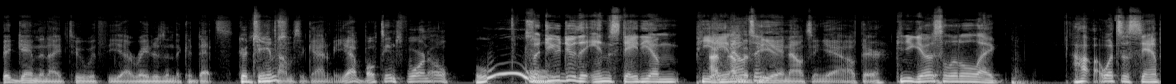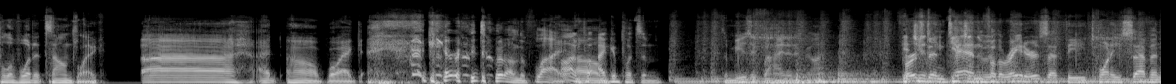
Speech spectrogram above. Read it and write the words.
Big game tonight too with the uh, Raiders and the Cadets. Good St. teams? Thomas Academy. Yeah, both teams four and zero. Ooh. So do you do the in stadium PA I'm, I'm the announcing? PA announcing. Yeah, out there. Can you give us a little like, how, what's a sample of what it sounds like? Uh, I, oh boy, I, I can't really do it on the fly. Oh, Um, I could put some some music behind it if you want. Get First you- and get you in ten for the. Raiders at the twenty-seven.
